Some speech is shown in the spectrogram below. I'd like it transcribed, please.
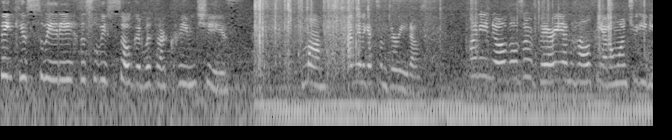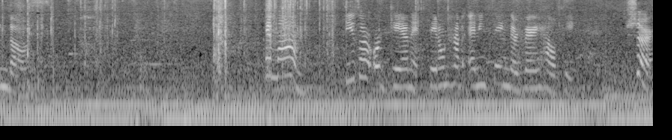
Thank you, sweetie. This will be so good with our cream cheese. Mom, I'm gonna get some Doritos. Honey, no, those are very unhealthy. I don't want you eating those. Hey, Mom, these are organic. They don't have anything. They're very healthy. Sure.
